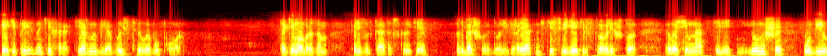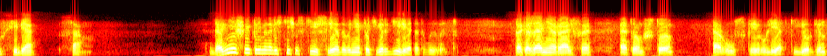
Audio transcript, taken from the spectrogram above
Эти признаки характерны для выстрела в упор. Таким образом, результаты вскрытия с большой долей вероятности свидетельствовали, что 18-летний юноша убил себя сам. Дальнейшие криминалистические исследования подтвердили этот вывод. Показания Ральфа о том, что о русской рулетке Юрген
